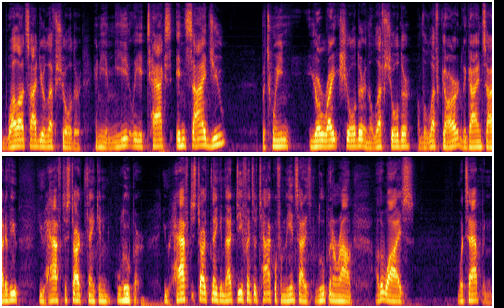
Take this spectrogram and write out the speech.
well outside your left shoulder, and he immediately attacks inside you between your right shoulder and the left shoulder of the left guard, the guy inside of you, you have to start thinking looper. You have to start thinking that defensive tackle from the inside is looping around. Otherwise, what's happened?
